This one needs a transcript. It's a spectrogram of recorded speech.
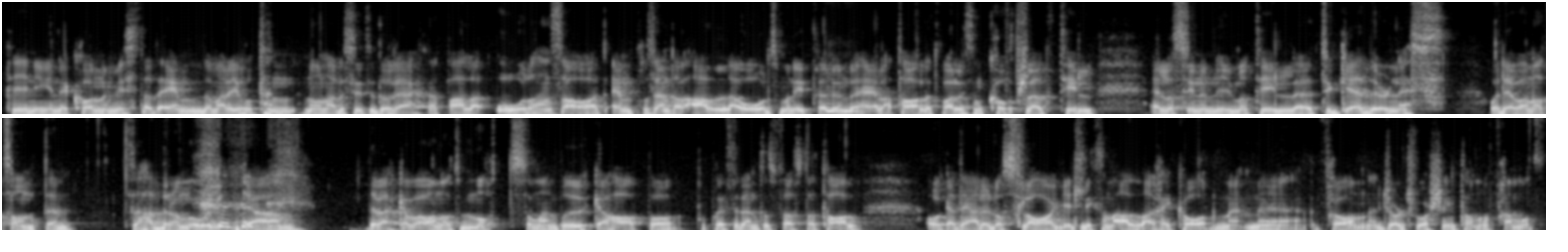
tidningen Economist att M, de hade gjort en, någon hade suttit och räknat på alla ord han sa, att en procent av alla ord som han yttrade mm. under hela talet var liksom kopplat till, eller synonymer till uh, togetherness. Och det var något sånt, um, så hade de olika, det verkar vara något mått som man brukar ha på, på presidentens första tal. Och att det hade då slagit liksom alla rekord med, med, från George Washington och framåt.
